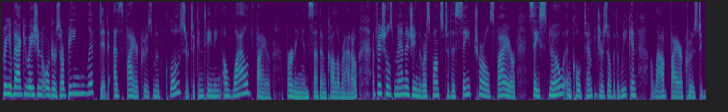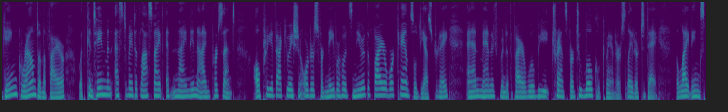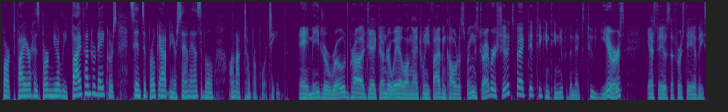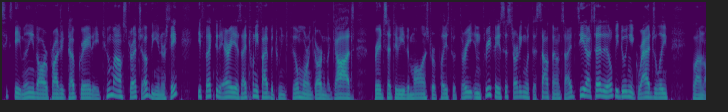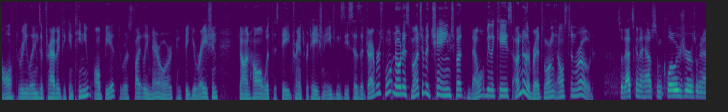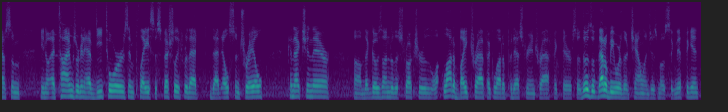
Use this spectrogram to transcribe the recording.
Pre evacuation orders are being lifted as fire crews move closer to containing a wildfire burning in southern Colorado. Officials managing the response to the St. Charles fire say snow and cold temperatures over the weekend allowed fire crews to gain ground on the fire, with containment estimated last night at 99%. All pre evacuation orders for neighborhoods near the fire were canceled yesterday, and management of the fire will be transferred to local commanders later today. The lightning sparked fire has burned nearly 500 acres since it broke out near San Isabel on October 14th. A major road project underway along I 25 in Colorado Springs. Drivers should expect it to continue for the next two years. Yesterday was the first day of a $68 million project to upgrade a two mile stretch of the interstate. The affected area is I 25 between Fillmore and Garden of the Gods. Bridge set to be demolished, replaced with three in three phases, starting with the southbound side. CDOT said it'll be doing it gradually, allowing all three lanes of traffic to continue, albeit through a slightly narrower configuration. John Hall with the State Transportation Agency says that drivers won't notice much of a change, but that won't be the case under the bridge along Elston Road. So that's going to have some closures. We're going to have some, you know, at times we're going to have detours in place, especially for that, that Elson Trail connection there um, that goes under the structure. A lot of bike traffic, a lot of pedestrian traffic there. So those that'll be where the challenge is most significant.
